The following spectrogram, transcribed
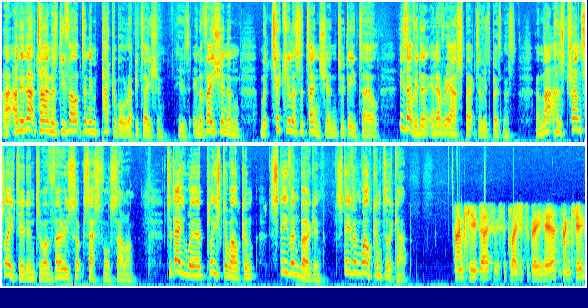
Uh, and in that time has developed an impeccable reputation. His innovation and meticulous attention to detail is evident in every aspect of his business, and that has translated into a very successful salon. Today we're pleased to welcome Stephen Bergin. Stephen, welcome to the Cat. Thank you, Des. It's a pleasure to be here. Thank you.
